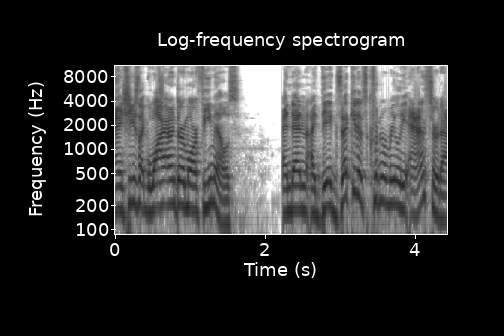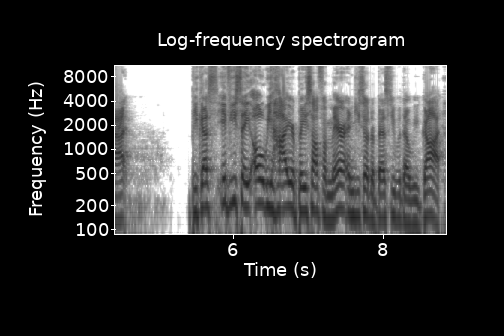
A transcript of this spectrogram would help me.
And she's like, why aren't there more females? And then I, the executives couldn't really answer that Because if you say, oh, we hire based off of merit and these are the best people that we got,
